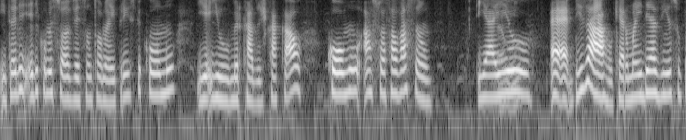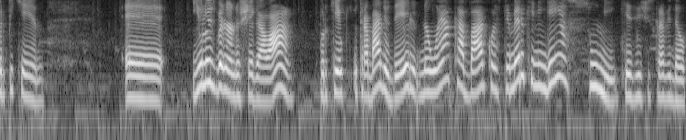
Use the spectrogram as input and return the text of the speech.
Então ele, ele começou a ver São Tomé e Príncipe como, e, e o mercado de cacau, como a sua salvação. E aí é o. É, é, bizarro, que era uma ideazinha super pequena. É, e o Luiz Bernardo chega lá, porque o, o, trabalho dele não é acabar com. As, primeiro, que ninguém assume que existe escravidão.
